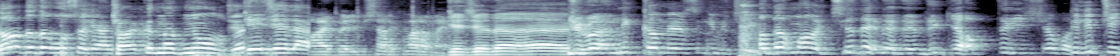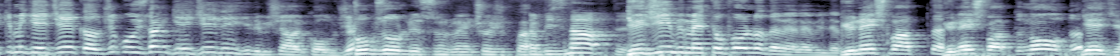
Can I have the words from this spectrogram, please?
Daha da Davos'a gel. Şarkının adı ne olacak? Geceler. Ay böyle bir şarkı var ama. Geceler. Güvenlik kamerası gibi çek. Adam açı dene dedik yaptığı işe bak. Klip çekimi geceye kalacak o yüzden geceyle ilgili bir şarkı olacak. Çok zorluyorsunuz beni çocuklar. Ya Biz ne yaptık? Geceyi bir metaforla da verebilirim. Güneş battı. Güneş battı ne oldu? Gece.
